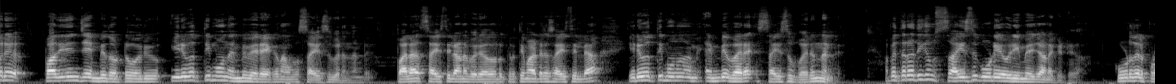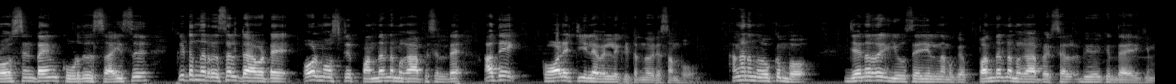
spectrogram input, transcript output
ഒരു പതിനഞ്ച് എം ബി തൊട്ട് ഒരു ഇരുപത്തിമൂന്ന് എം ബി വരെയൊക്കെ നമുക്ക് സൈസ് വരുന്നുണ്ട്. പല സൈസിലാണ് വരിക. അതുകൊണ്ട് കൃത്യമായിട്ടൊരു സൈസ് ഇല്ല. ഇരുപത്തിമൂന്ന് എം ബി വരെ സൈസ് വരുന്നുണ്ട്. അപ്പോൾ ഇത്രയധികം സൈസ് കൂടിയ ഒരു ഇമേജാണ് കിട്ടുക. കൂടുതൽ പ്രോസസ്സിംഗ് ടൈം കൂടുതൽ സൈസ് കിട്ടുന്ന റിസൾട്ട് ആവട്ടെ ഓൾമോസ്റ്റ് പന്ത്രണ്ട് മെഗാ പിക്സലിന്റെ അതേ ക്വാളിറ്റി ലെവലിൽ കിട്ടുന്ന ഒരു സംഭവം. അങ്ങനെ നോക്കുമ്പോൾ ജനറൽ യൂസേജിൽ നമുക്ക് പന്ത്രണ്ട് മെഗാ പിക്സൽ ഉപയോഗിക്കുന്നതായിരിക്കും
